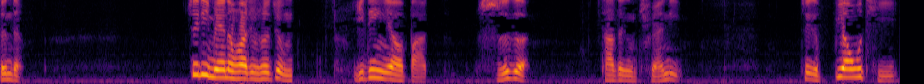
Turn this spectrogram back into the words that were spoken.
等等。这里面的话就是说这种一定要把十个它这种权利这个标题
